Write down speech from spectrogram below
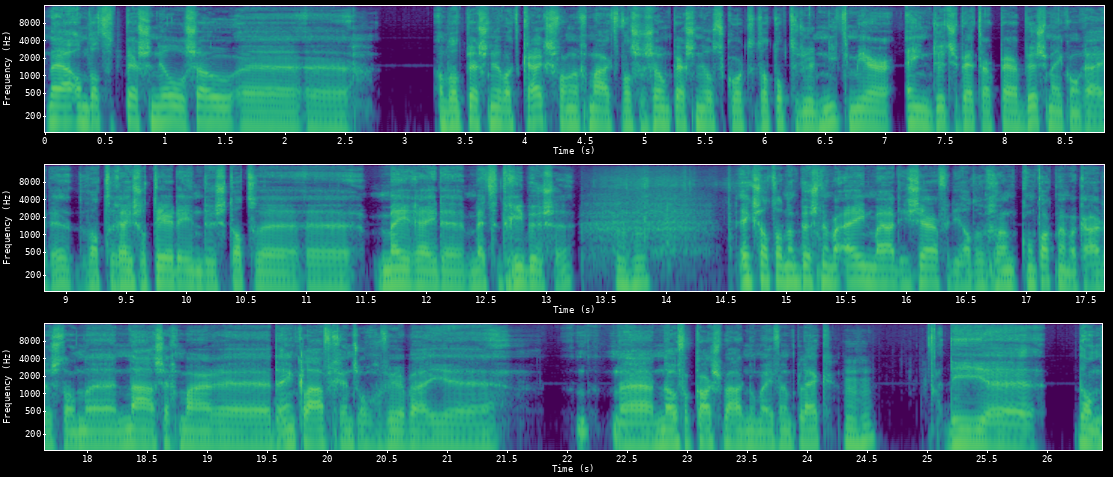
nou ja, omdat het personeel zo. eh, eh, omdat personeel werd krijgsvangen gemaakt, was er zo'n personeelstekort dat op de duur niet meer één Dutch better per bus mee kon rijden. Wat resulteerde in dus dat we eh, meereden met drie bussen. Ik zat dan in bus nummer één, maar ja, die Serven die hadden gewoon contact met elkaar. Dus dan eh, na zeg maar eh, de enclavegrens ongeveer bij uh, Nova Karsba, noem even een plek. Mhm. Die, dan,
